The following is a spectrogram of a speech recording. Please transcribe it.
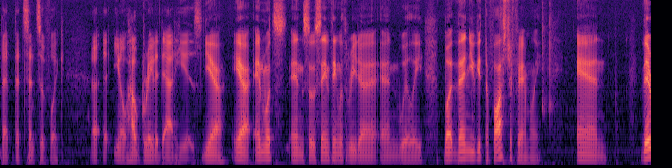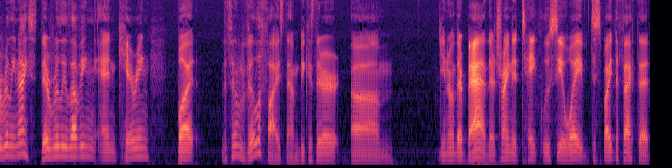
that that sense of like, uh, uh, you know, how great a dad he is. Yeah, yeah, and what's and so same thing with Rita and Willie, but then you get the foster family, and they're really nice. They're really loving and caring, but the film vilifies them because they're, um, you know, they're bad. They're trying to take Lucy away, despite the fact that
